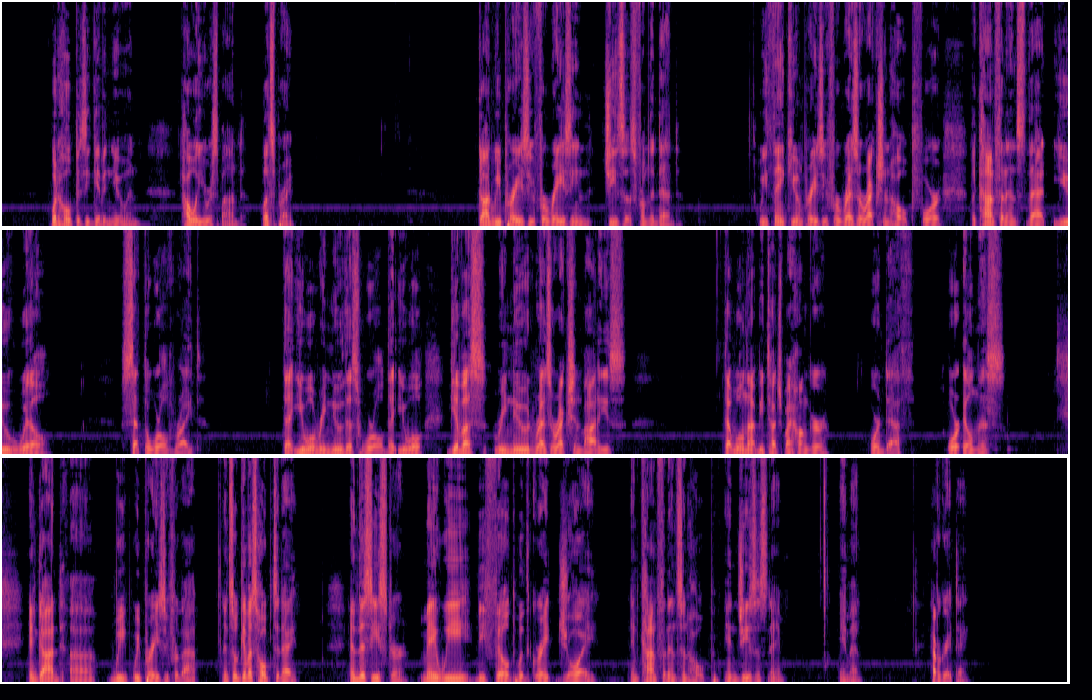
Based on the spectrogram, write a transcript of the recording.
What hope is He giving you, and how will you respond? Let's pray. God, we praise you for raising Jesus from the dead. We thank you and praise you for resurrection hope, for the confidence that you will set the world right, that you will renew this world, that you will give us renewed resurrection bodies that will not be touched by hunger or death or illness. And God, uh, we, we praise you for that. And so give us hope today. And this Easter, may we be filled with great joy and confidence and hope. In Jesus' name, amen. Have a great day.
